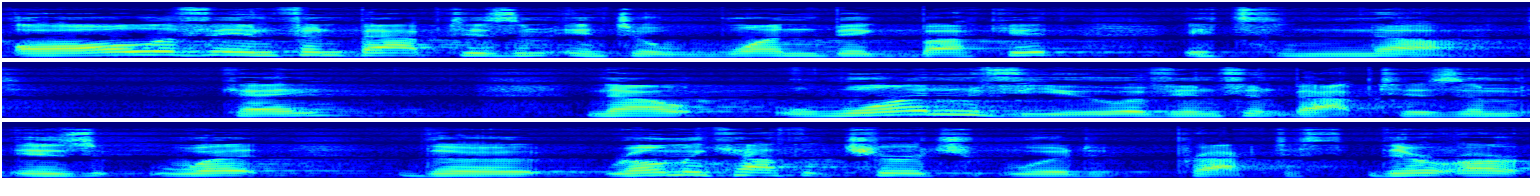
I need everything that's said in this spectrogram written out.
all of infant baptism into one big bucket. It's not. Okay? Now, one view of infant baptism is what the Roman Catholic Church would practice. There are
